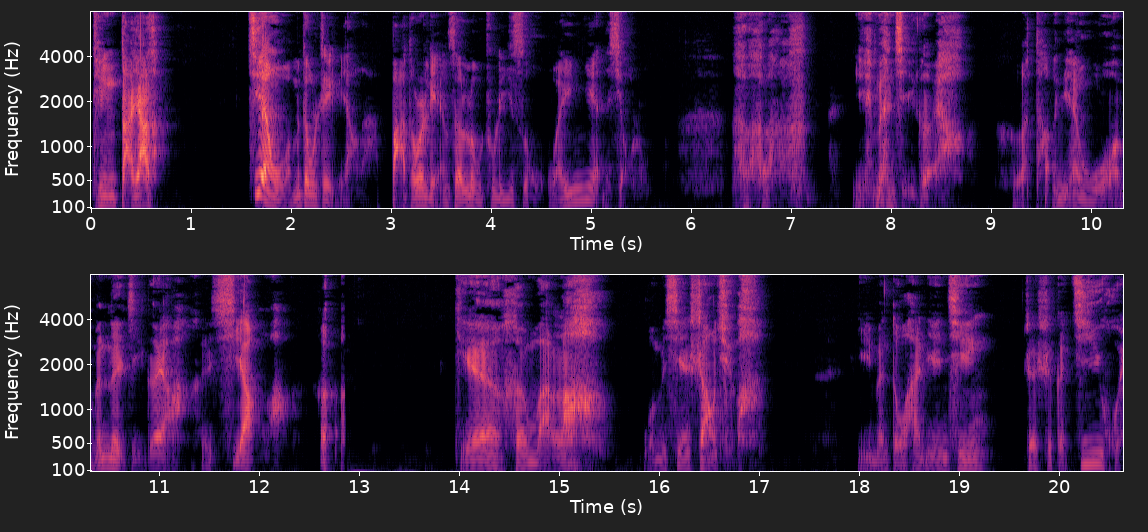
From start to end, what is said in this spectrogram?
听大家的。见我们都是这个样子，把头脸色露出了一丝怀念的笑容。呵呵，你们几个呀，和当年我们那几个呀，很像啊。哈哈，天很晚了，我们先上去吧。你们都还年轻，这是个机会。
